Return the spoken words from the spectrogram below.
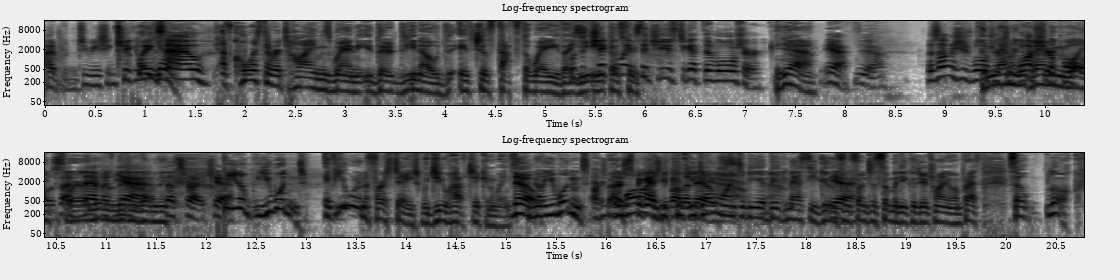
I wouldn't be eating chicken But wings yeah, now. Of course, there are times when there, you know, it's just that's the way that Was you it eat chicken those wings things. that you used to get the water? Yeah. Yeah. Yeah. As long as you'd water lemon- to wash your lemon paws and lemon, little- little yeah, lemon that's right, yeah. But you know, you wouldn't. If you were on a first date, would you have chicken wings? No. No, you wouldn't. Or- And or why? spaghetti Because you don't want to be a big messy goof Yeah. in front of somebody because you're trying to impress. So, look,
